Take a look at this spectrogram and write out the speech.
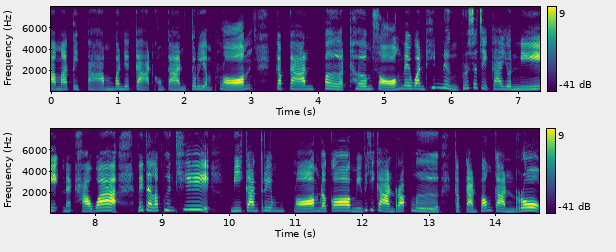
ามาติดตามบรรยากาศของการเตรียมพร้อม กับการเปิดเทอม 2 ในวันที่ 1 พฤศจิกายนนี้นะคะว่า ในแต่ละพื้นที่มีการเตรียมพร้อม แล้วก็มีวิธีการรับมือกับการป้องกันโรค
